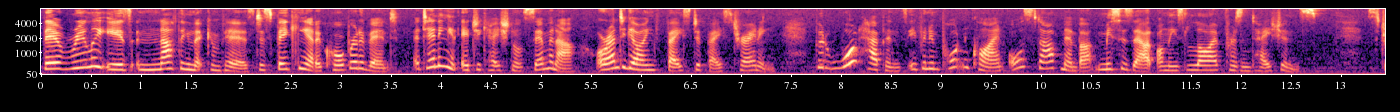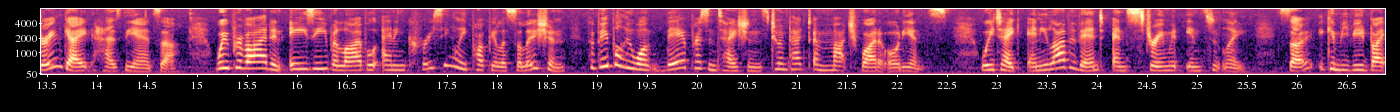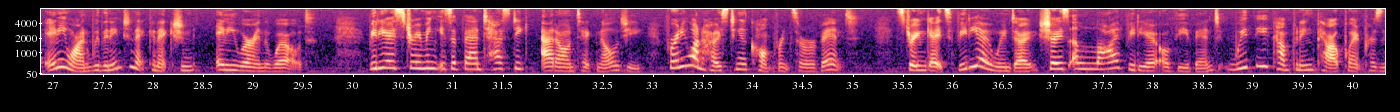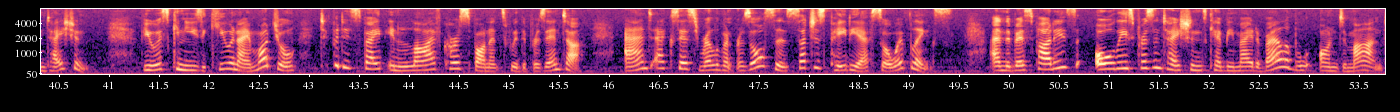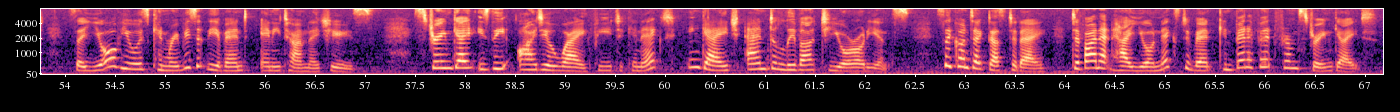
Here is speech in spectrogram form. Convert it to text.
There really is nothing that compares to speaking at a corporate event, attending an educational seminar, or undergoing face to face training. But what happens if an important client or staff member misses out on these live presentations? Streamgate has the answer. We provide an easy, reliable, and increasingly popular solution for people who want their presentations to impact a much wider audience. We take any live event and stream it instantly, so it can be viewed by anyone with an internet connection anywhere in the world. Video streaming is a fantastic add on technology for anyone hosting a conference or event. Streamgate's video window shows a live video of the event with the accompanying PowerPoint presentation. Viewers can use a Q&A module to participate in live correspondence with the presenter and access relevant resources such as PDFs or web links. And the best part is, all these presentations can be made available on demand, so your viewers can revisit the event anytime they choose. Streamgate is the ideal way for you to connect, engage, and deliver to your audience. So contact us today to find out how your next event can benefit from Streamgate.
